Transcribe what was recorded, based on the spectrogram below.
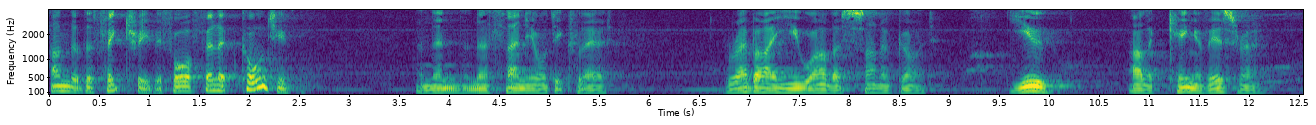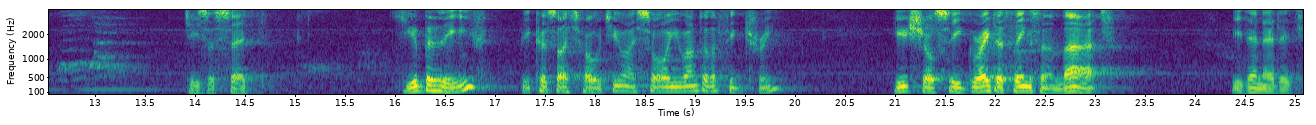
under the fig tree before Philip called you. And then Nathanael declared, Rabbi, you are the Son of God. You are the King of Israel. Jesus said, You believe because I told you I saw you under the fig tree? You shall see greater things than that. He then added,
